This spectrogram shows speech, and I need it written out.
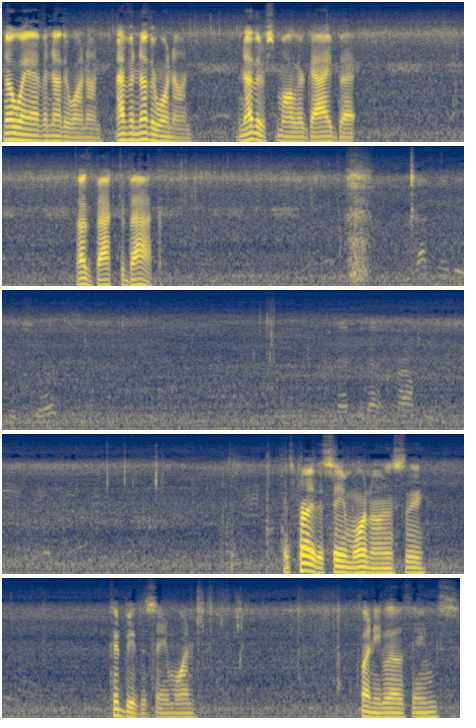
No way I have another one on. I have another one on. Another smaller guy, but that was back to back. It's probably the same one, honestly. Could be the same one. Funny little things.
